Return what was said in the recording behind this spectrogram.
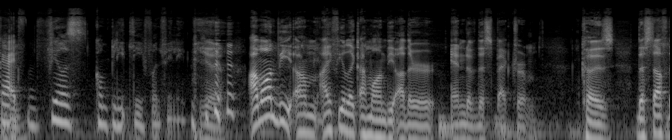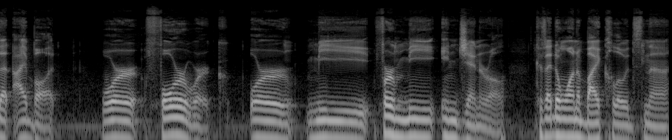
Okay, it feels completely fulfilling. yeah, I'm on the um. I feel like I'm on the other end of the spectrum, because the stuff that I bought were for work, or me for me in general because I don't want to buy clothes na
